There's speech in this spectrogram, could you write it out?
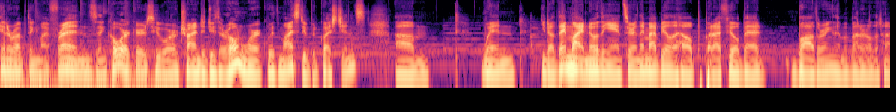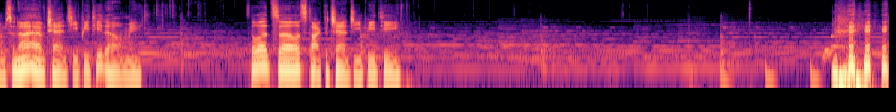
interrupting my friends and coworkers who are trying to do their own work with my stupid questions. Um, when you know they might know the answer and they might be able to help, but I feel bad bothering them about it all the time. So now I have Chat GPT to help me. So let's uh, let's talk to Chat GPT.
